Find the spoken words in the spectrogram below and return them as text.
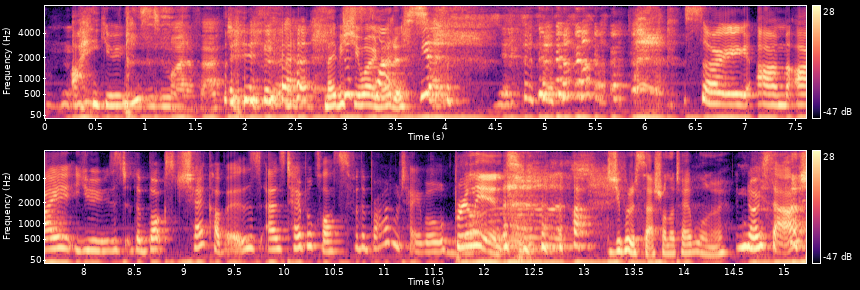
I used. Minor fact. Maybe she won't slight- notice. So um, I used the boxed chair covers as tablecloths for the bridal table. Brilliant. Did you put a sash on the table or no? No sash.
